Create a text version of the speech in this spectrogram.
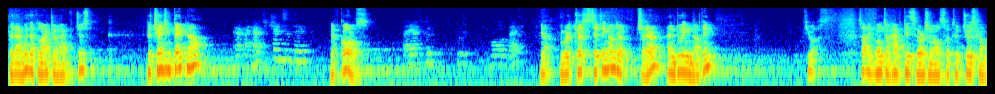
But I would have liked to have just. You're changing tape now? I I have to change the tape. Yeah, of course. I have to, to roll it back. Yeah, you were just sitting on your chair and doing nothing. You asked. So I want to have this version also to choose from.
